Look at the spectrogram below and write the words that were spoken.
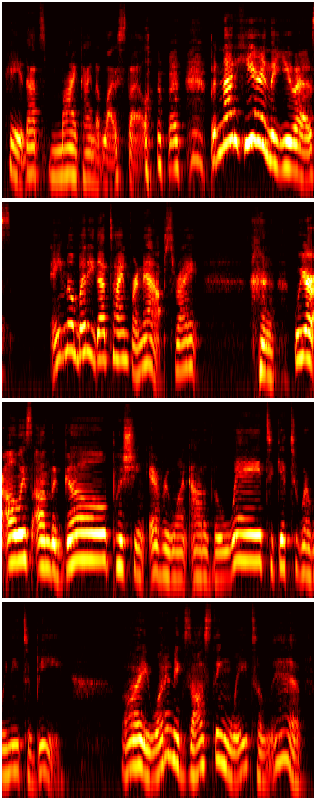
Hey, that's my kind of lifestyle. but not here in the US. Ain't nobody got time for naps, right? we are always on the go, pushing everyone out of the way to get to where we need to be. Oy, what an exhausting way to live.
